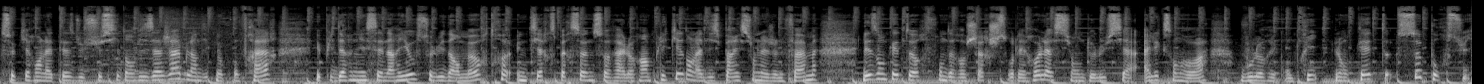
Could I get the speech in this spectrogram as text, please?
ce qui rend la thèse du suicide envisageable, indique nos confrères. Et puis dernier scénario, celui d'un meurtre. Une tierce personne serait alors impliquée dans la disparition de la jeune femme. Les enquêteurs font des recherches sur les relations de Lucia Alexandrova. Vous l'aurez compris, l'enquête se poursuit.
